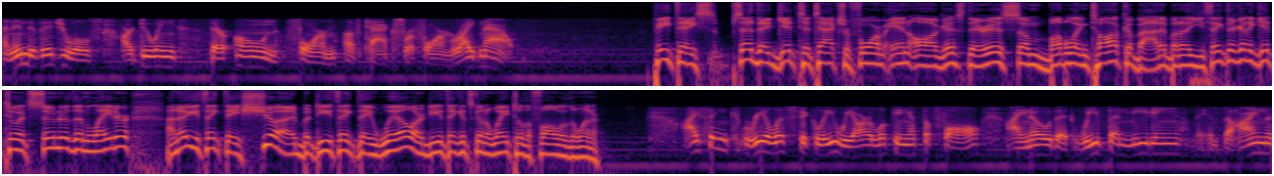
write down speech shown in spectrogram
and individuals are doing their own form of tax reform right now. Pete, they said they'd get to tax reform in August. There is some bubbling talk about it, but uh, you think they're going to get to it sooner than later? I know you think they should, but do you think they will, or do you think it's going to wait till the fall or the winter? I think realistically, we are looking at the fall. I know that we've been meeting behind the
